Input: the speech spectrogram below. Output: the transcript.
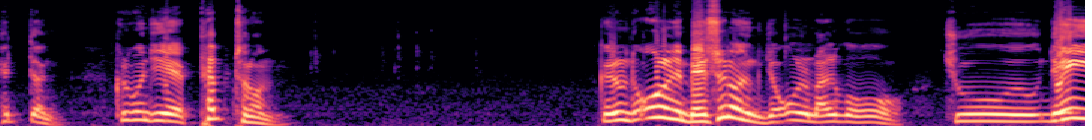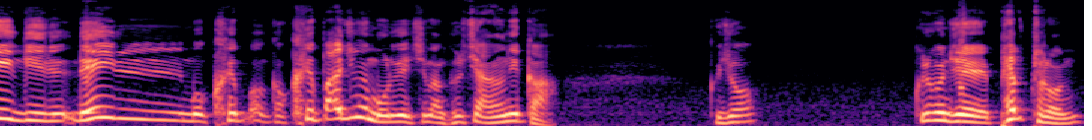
했던. 그리고 이제 펩트론. 그런데 오늘 매수는 그죠? 오늘 말고 주 내일 내일 뭐 크게 크게 빠지면 모르겠지만 그렇지 않으니까 그죠? 그리고 이제 펩트론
